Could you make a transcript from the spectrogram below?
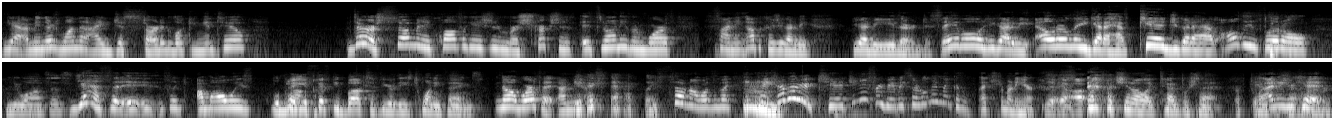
Yeah, I mean, there's one that I just started looking into. There are so many qualification and restrictions. It's not even worth signing up because you got to be, you got to be either disabled, you got to be elderly, you got to have kids, you got to have all these little. Nuances. yes, but it, it's like I'm always. We'll pay you fifty bucks if you're these twenty things. not worth it. I mean, Yeah, exactly. so not worth it. Like, hey, can I borrow your kid? You need free babysitter. Let me make some extra money here. Yeah, yeah I'll, I'll cut you in on like ten percent or twenty. Yeah, I need your kid.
